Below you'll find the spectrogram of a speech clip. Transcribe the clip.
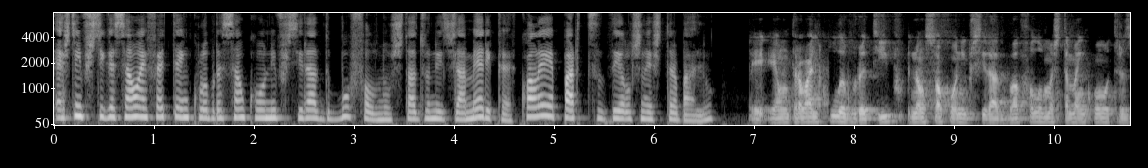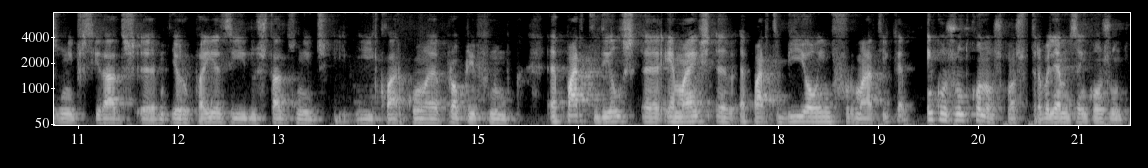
Esta investigação é feita em colaboração com a Universidade de Buffalo, nos Estados Unidos da América. Qual é a parte deles neste trabalho? É, é um trabalho colaborativo, não só com a Universidade de Buffalo, mas também com outras universidades uh, europeias e dos Estados Unidos, e, e, claro, com a própria FNUC. A parte deles uh, é mais a, a, parte bioinformática, em conjunto connosco, nós trabalhamos em conjunto,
